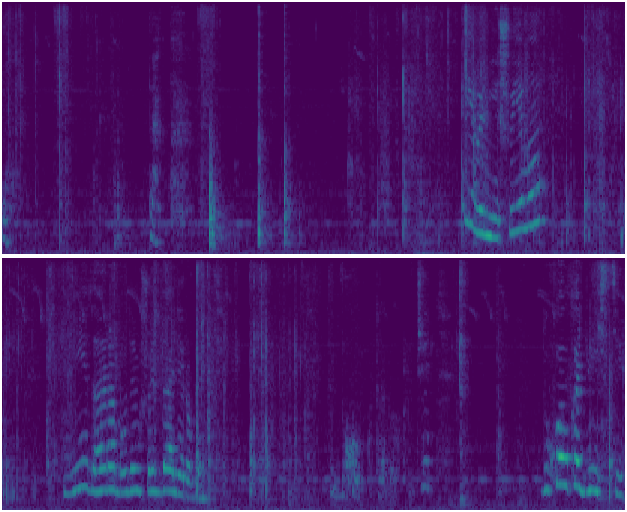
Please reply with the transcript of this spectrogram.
О. Так. І. І зараз будемо щось далі робити. Духовку треба включити. Духовка 200.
